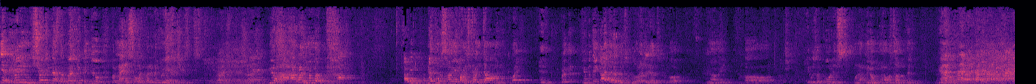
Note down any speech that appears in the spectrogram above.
Yeah, bring them to church that's the best you can do. But man, it's so much better to bring them to Jesus. You know, I, I remember, I, I mean, everyone was telling me about his friend Dominic, right? And people think I led them to the Lord. I led them to the Lord. You know what I mean? Uh, he was a Buddhist when I, you know, when I was done with him. You know?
